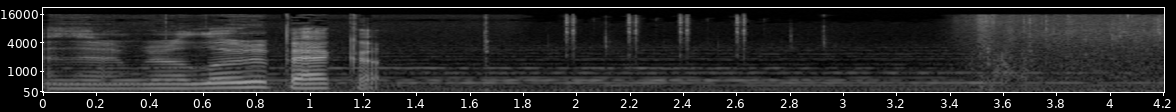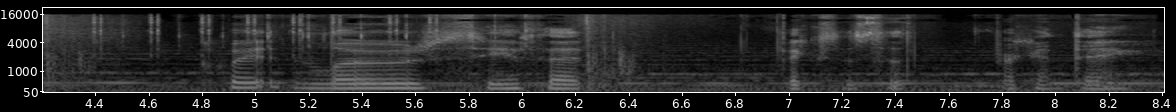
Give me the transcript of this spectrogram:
and then I'm gonna load it back up. Quit and load, see if that fixes the frickin' thing.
